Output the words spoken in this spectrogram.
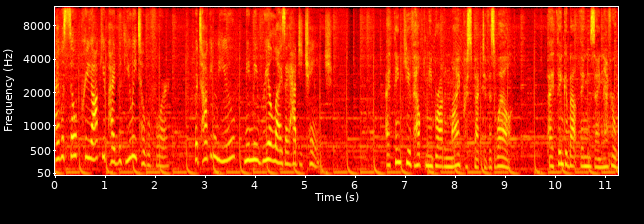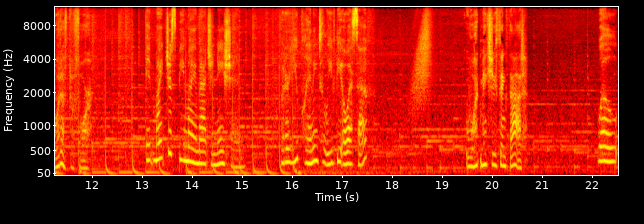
I was so preoccupied with Yuito before, but talking to you made me realize I had to change. I think you've helped me broaden my perspective as well. I think about things I never would have before. It might just be my imagination, but are you planning to leave the OSF? What makes you think that? Well,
